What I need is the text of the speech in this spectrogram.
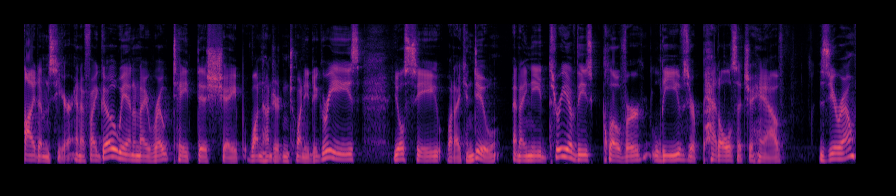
items here. And if I go in and I rotate this shape 120 degrees, you'll see what I can do. And I need three of these clover leaves or petals that you have, zero,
